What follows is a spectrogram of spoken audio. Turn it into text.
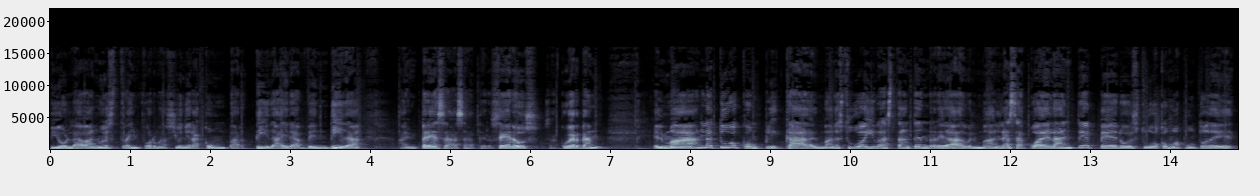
violaba nuestra información, era compartida, era vendida a empresas, a terceros, ¿se acuerdan? El man la tuvo complicada, el man estuvo ahí bastante enredado, el man la sacó adelante, pero estuvo como a punto de,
